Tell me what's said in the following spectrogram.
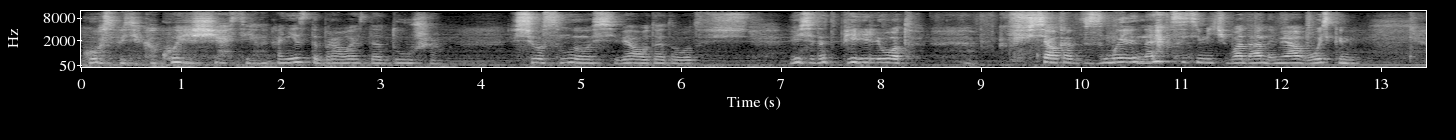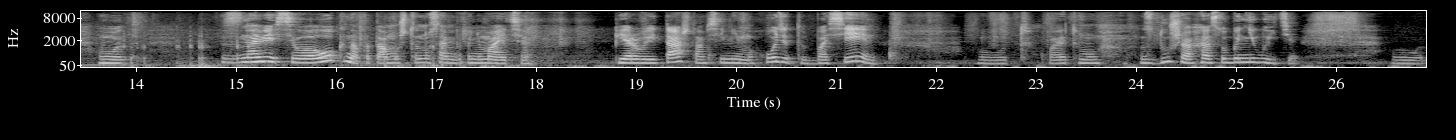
Господи, какое счастье! Я наконец добралась до душа. Все смыло с себя, вот это вот, весь этот перелет. Вся как взмыленная с этими чемоданами, авоськами. Вот. Занавесила окна, потому что, ну, сами понимаете, первый этаж, там все мимо ходят, тут бассейн. Вот, поэтому с душа особо не выйти. Вот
